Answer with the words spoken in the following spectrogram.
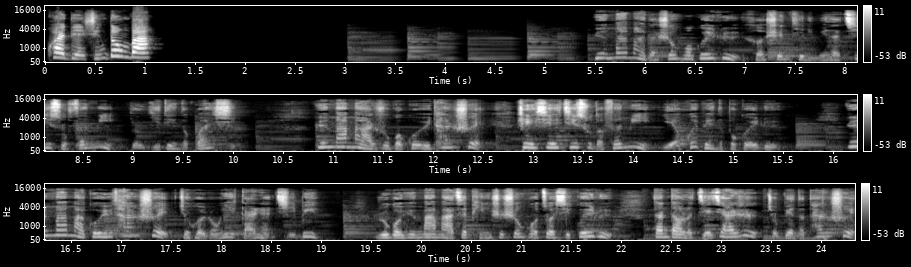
快点行动吧！孕妈妈的生活规律和身体里面的激素分泌有一定的关系。孕妈妈如果过于贪睡，这些激素的分泌也会变得不规律。孕妈妈过于贪睡就会容易感染疾病。如果孕妈妈在平时生活作息规律，但到了节假日就变得贪睡，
